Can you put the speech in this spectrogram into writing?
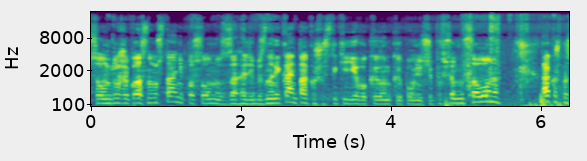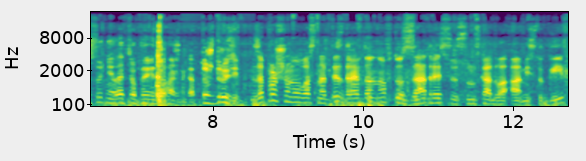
Салон дуже класний у стані, по салону взагалі без нарікань. Також ось такі є вокилимки повністю по всьому салону. Також присутній електропривід багажника. Тож, друзі, запрошуємо вас на тест-драйв даного авто за адресою Сумська 2А місто Київ.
